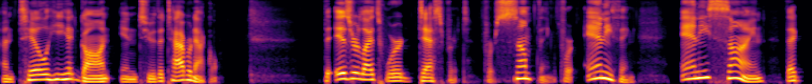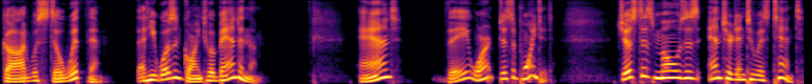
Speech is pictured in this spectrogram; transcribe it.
until he had gone into the tabernacle. The Israelites were desperate for something, for anything, any sign that God was still with them, that he wasn't going to abandon them. And they weren't disappointed. Just as Moses entered into his tent,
